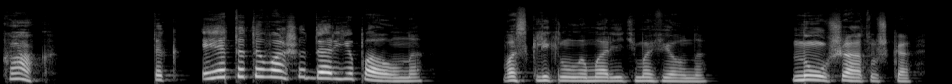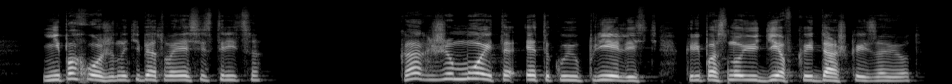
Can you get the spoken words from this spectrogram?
«Как? Так это-то ваша Дарья Павловна?» — воскликнула Марья Тимофеевна. «Ну, шатушка, не похожа на тебя твоя сестрица. Как же мой-то этакую прелесть крепостною девкой Дашкой зовет?»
